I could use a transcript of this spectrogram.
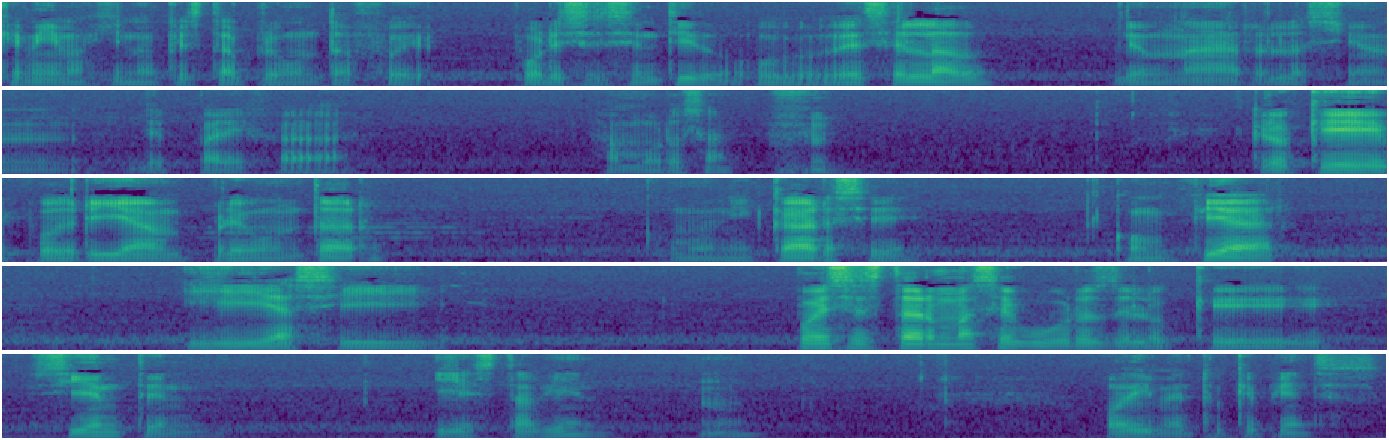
que me imagino que esta pregunta fue por ese sentido o de ese lado, de una relación de pareja amorosa, creo que podrían preguntar, comunicarse, confiar y así pues estar más seguros de lo que sienten y está bien. O dime tú qué piensas.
